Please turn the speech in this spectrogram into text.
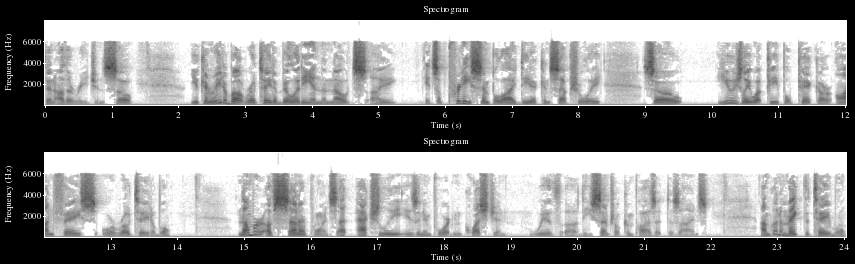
than other regions. So you can read about rotatability in the notes. I, it's a pretty simple idea conceptually. So usually what people pick are on face or rotatable. Number of center points, that actually is an important question with uh, these central composite designs. I'm going to make the table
